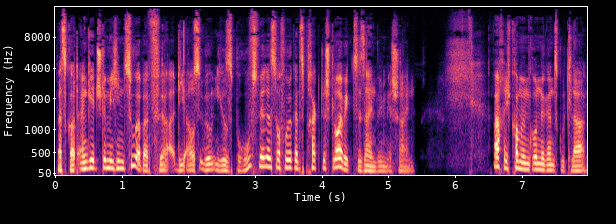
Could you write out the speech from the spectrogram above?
Was Gott angeht, stimme ich Ihnen zu, aber für die Ausübung Ihres Berufs wäre es doch wohl ganz praktisch gläubig zu sein, will mir scheinen. Ach, ich komme im Grunde ganz gut klar.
